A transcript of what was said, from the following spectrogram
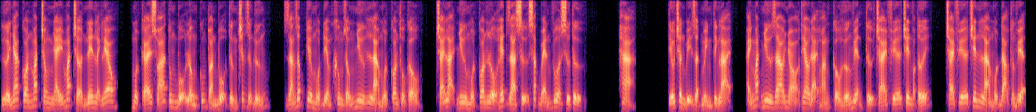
lười nhác con mắt trong nháy mắt trở nên lạnh lẽo, một cái xóa tung bộ lông cũng toàn bộ từng chiếc dựng đứng, dáng dấp kia một điểm không giống như là một con thổ cầu trái lại như một con lộ hết ra sự sắc bén vua sư tử. Hả? Tiếu trần bị giật mình tỉnh lại, ánh mắt như dao nhỏ theo đại hoàng cầu hướng viện từ trái phía trên vào tới, trái phía trên là một đạo tường viện,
